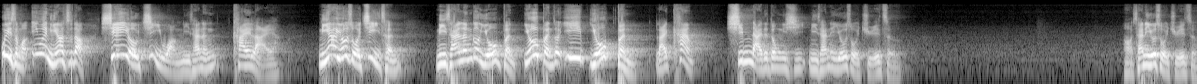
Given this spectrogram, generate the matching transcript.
为什么？因为你要知道，先有既往，你才能开来呀。你要有所继承，你才能够有本，有本就一有本来看。新来的东西，你才能有所抉择，好，才能有所抉择。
